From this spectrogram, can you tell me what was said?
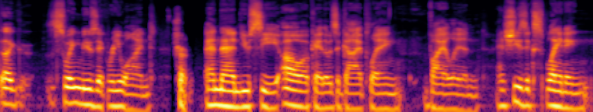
like swing music rewind. Sure. and then you see oh okay there was a guy playing violin and she's explaining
